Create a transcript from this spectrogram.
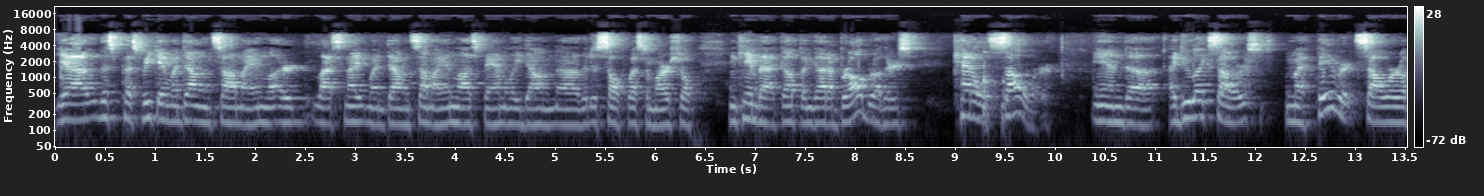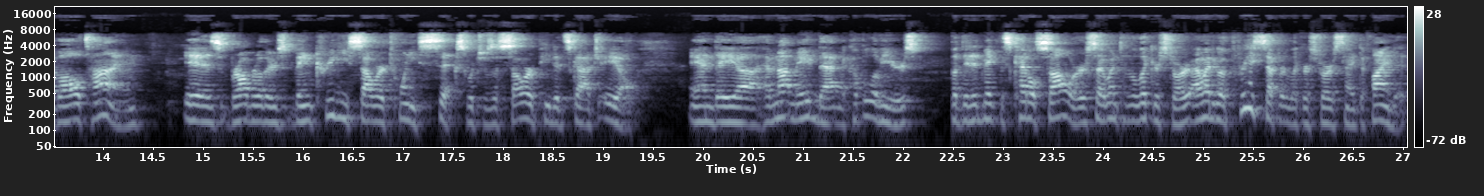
Yeah, this past weekend went down and saw my in-law, or last night went down and saw my in-laws family down, uh, they're just southwest of Marshall, and came back up and got a Brau Brothers kettle sour. And uh, I do like sours. And my favorite sour of all time is Brau Brothers Van Kriege Sour 26, which was a sour peated Scotch ale. And they uh, have not made that in a couple of years, but they did make this kettle sour. So I went to the liquor store. I went to go three separate liquor stores tonight to find it.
